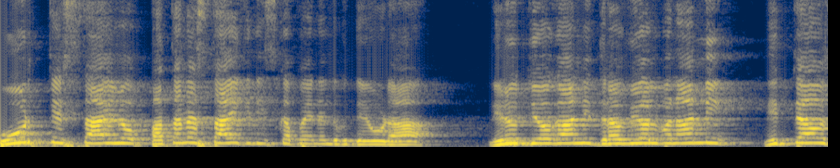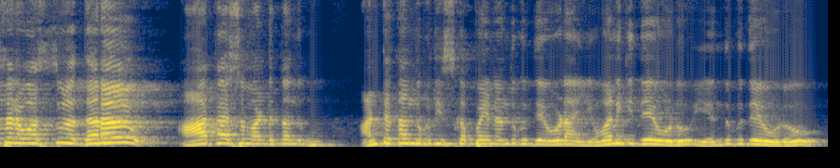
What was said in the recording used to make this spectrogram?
పూర్తి స్థాయిలో పతన స్థాయికి తీసుకుపోయినందుకు దేవుడా? నిరుద్యోగాన్ని ద్రవ్యోల్బణాన్ని నిత్యావసర వస్తువుల ధరలు ఆకాశం అంటతందుకు అంటతందుకు తీసుకుపోయినందుకు దేవుడా ఎవనికి దేవుడు ఎందుకు దేవుడు?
